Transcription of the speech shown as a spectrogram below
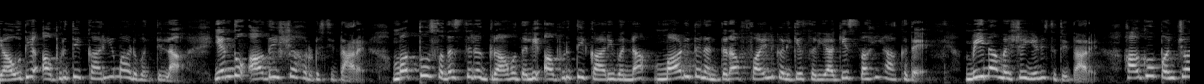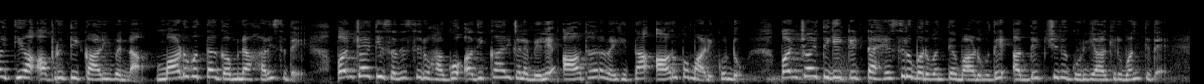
ಯಾವುದೇ ಅಭಿವೃದ್ಧಿ ಕಾರ್ಯ ಮಾಡುವಂತಿಲ್ಲ ಎಂದು ಆದೇಶ ಹೊರಡಿಸಿದ್ದಾರೆ. ಮತ್ತು ಸದಸ್ಯರ ಗ್ರಾಮದಲ್ಲಿ ಅಭಿವೃದ್ಧಿ ಕಾರ್ಯವನ್ನ ಮಾಡಿದ ನಂತರ ಫೈಲ್ಗಳಿಗೆ ಸರಿಯಾಗಿ ಸಹಿ ಹಾಕದೆ ಮೀನಾಮೇಷ ಎಣಿಸುತ್ತಿದ್ದಾರೆ. ಹಾಗೂ ಪಂಚಾಯಿತಿಯ ಅಭಿವೃದ್ಧಿ ಕಾರ್ಯವನ್ನ ಮಾಡುವತ್ತ ಗಮನ ಹರಿಸದೆ ಪಂಚಾಯಿತಿ ಸದಸ್ಯರು ಹಾಗೂ ಅಧಿಕಾರಿಗಳ ಮೇಲೆ ಆಧಾರರಹಿತ ಆರೋಪ ಮಾಡಿಕೊಂಡು ಪಂಚಾಯಿತಿಗೆ ಕೆಟ್ಟ ಹೆಸರು ಬರುವಂತೆ ಮಾಡುವುದೇ ಅಧ್ಯಕ್ಷರ ಗುರಿಯಾಗಿರುವಂತಿದೆ.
